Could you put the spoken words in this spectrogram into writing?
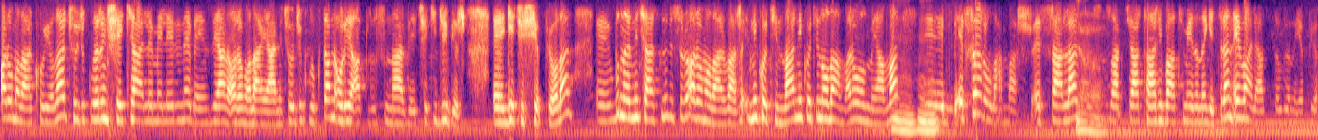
aromalar koyuyorlar. Çocukların şekerlemelerine benzeyen aromalar yani çocukluktan oraya atlasınlar diye çekici bir e, geçiş yapıyorlar. E, bunların içerisinde bir sürü aromalar var. Nikotin var, nikotin olan var, olmayan var. E, esrar olan var. Esrarlar akciğer tahribatı meydana getiren evale hastalığını yapıyor.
